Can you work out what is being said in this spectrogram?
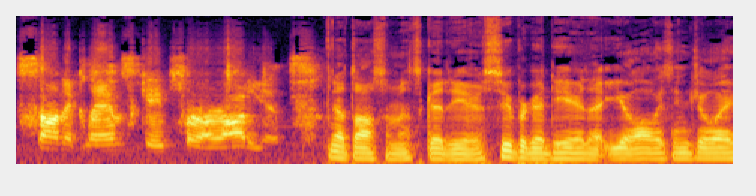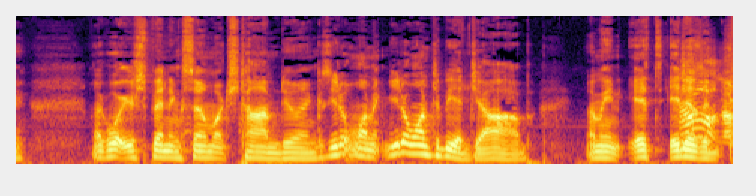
sonic landscape for our audience. that's awesome. That's good to hear. Super good to hear that you always enjoy like what you're spending so much time doing because you don't want it, you don't want it to be a job. I mean, it's it is No, a, not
